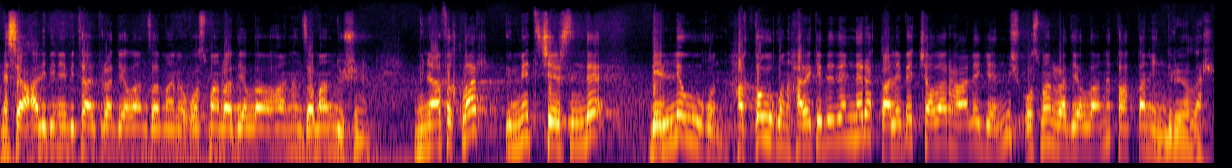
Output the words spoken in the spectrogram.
Mesela Ali bin Ebi Talib radıyallahu anh zamanı, Osman radıyallahu anh'ın zamanı düşünün. Münafıklar ümmet içerisinde delile uygun, hakka uygun hareket edenlere galebet çalar hale gelmiş Osman radıyallahu tahttan indiriyorlar.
